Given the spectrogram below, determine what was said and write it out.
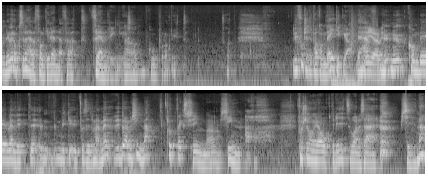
Och det är väl också det här att folk är rädda för att förändring liksom. Gå på något nytt. Så att, vi fortsätter prata om dig tycker jag. Det, här, Det gör vi. Nu, nu kom det väldigt eh, mycket ut på sidan här. Men vi börjar med Kina. Uppväxt. Kina. Kina. Ah. Första gången jag åkte dit så var det så här. "Hå! Kina?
